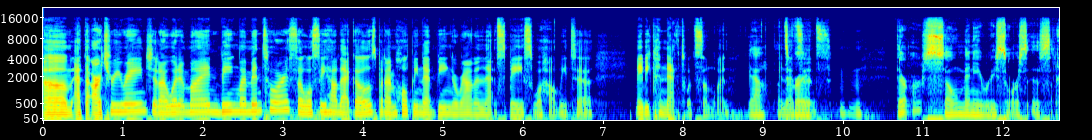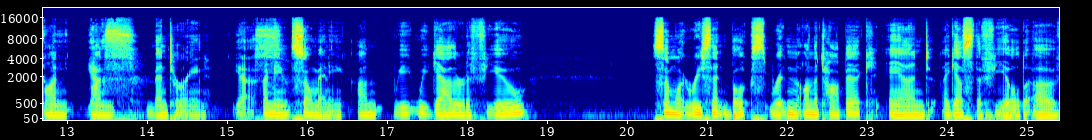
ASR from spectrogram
um, at the archery range that I wouldn't mind being my mentor. So we'll see how that goes. But I'm hoping that being around in that space will help me to maybe connect with someone yeah in that's that great sense. Mm-hmm. there are so many resources on on mentoring Yes. I mean, so many. Um, we we gathered a few somewhat recent books written on the topic, and I guess the field of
